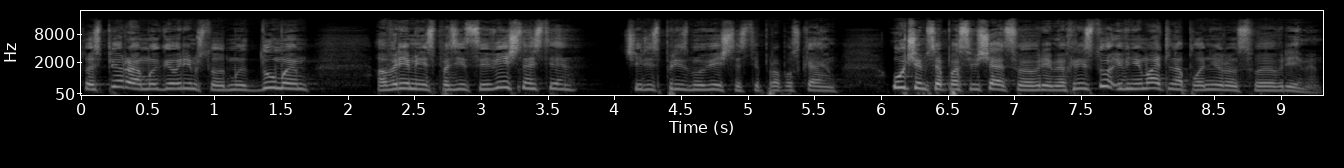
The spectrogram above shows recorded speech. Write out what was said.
То есть первое, мы говорим, что мы думаем о времени с позиции вечности, через призму вечности пропускаем. Учимся посвящать свое время Христу и внимательно планируем свое время.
